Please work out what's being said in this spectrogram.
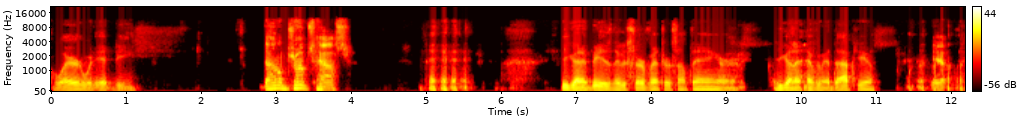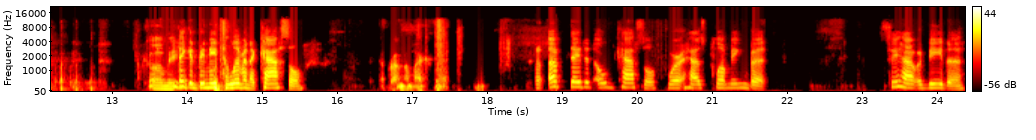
where would it be? Donald Trump's house. you going to be his new servant or something, or you going to have him adopt you? Yeah. Call me. I think it'd be neat to live in a castle, I brought my microphone. an updated old castle where it has plumbing, but see how it would be to,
